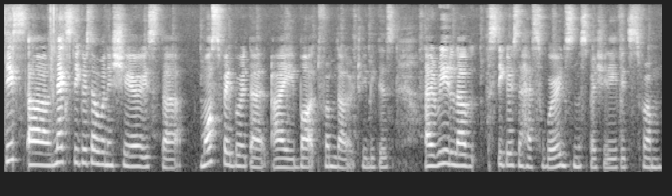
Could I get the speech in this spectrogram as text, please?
this uh, next stickers I want to share is the most favorite that I bought from Dollar Tree because I really love stickers that has words especially if it's from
